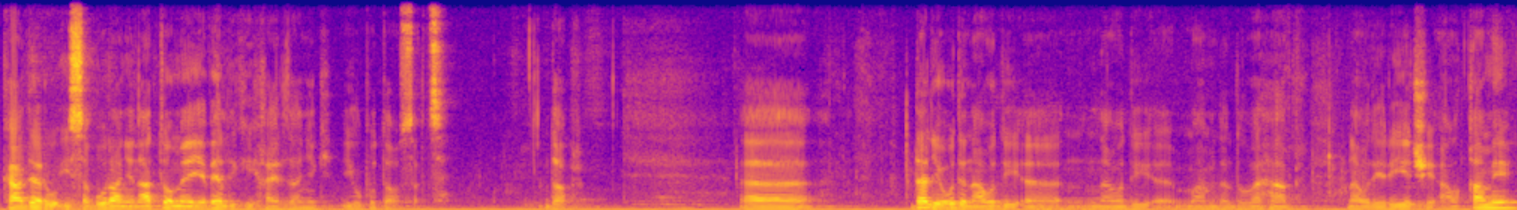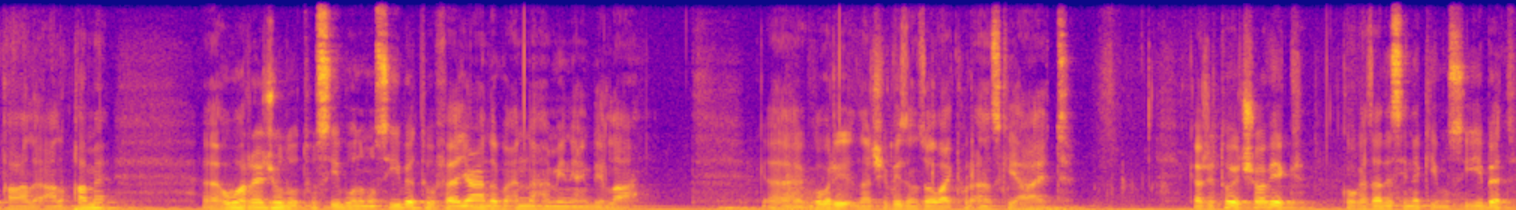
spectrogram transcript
kaderu i saburanje na tome je veliki hajr za njeg i uputao srce. Dobro. E, dalje ovdje navodi e, navodi e, Muhammed Abdul Wahhab navodi riječi Alqame, kale Alqame, eh, huwa ređulu tusibu na musibetu fe ja'lamu annaha min indillah. E, govori, znači, vezan za ovaj kuranski ajet. Kaže, to je čovjek koga zadesi neki musibet,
